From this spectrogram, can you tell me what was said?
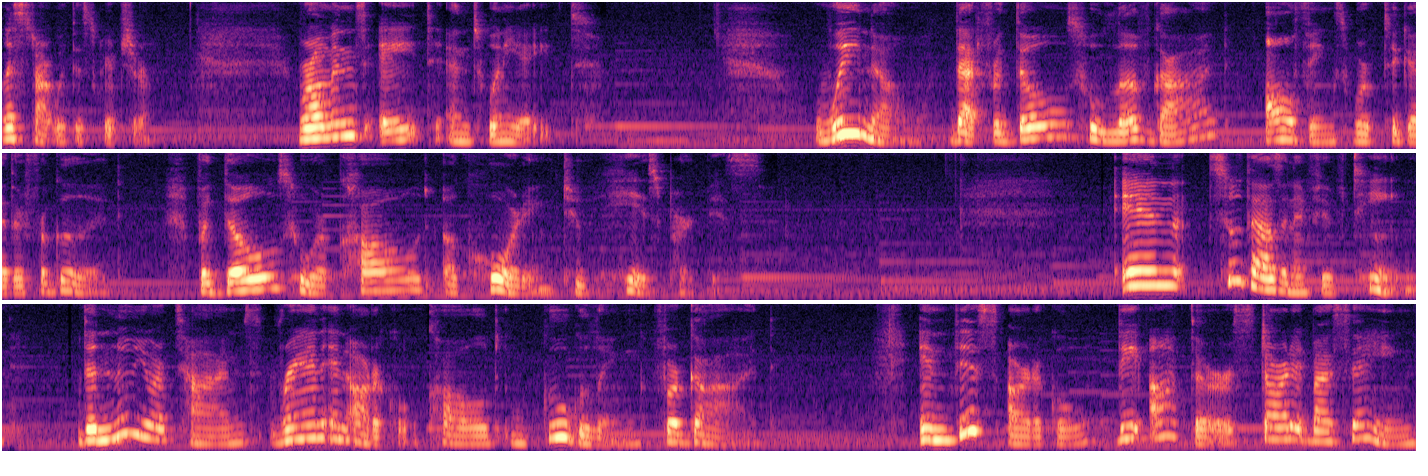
Let's start with the scripture Romans 8 and 28. We know that for those who love God, all things work together for good for those who are called according to his purpose. In 2015, the New York Times ran an article called Googling for God. In this article, the author started by saying,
